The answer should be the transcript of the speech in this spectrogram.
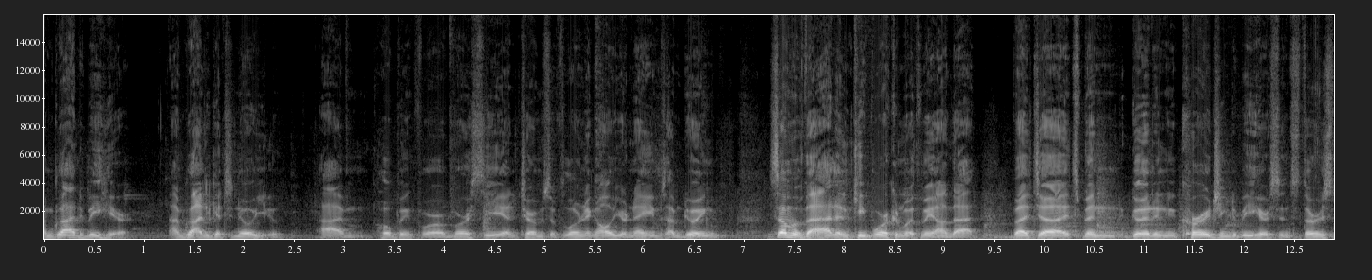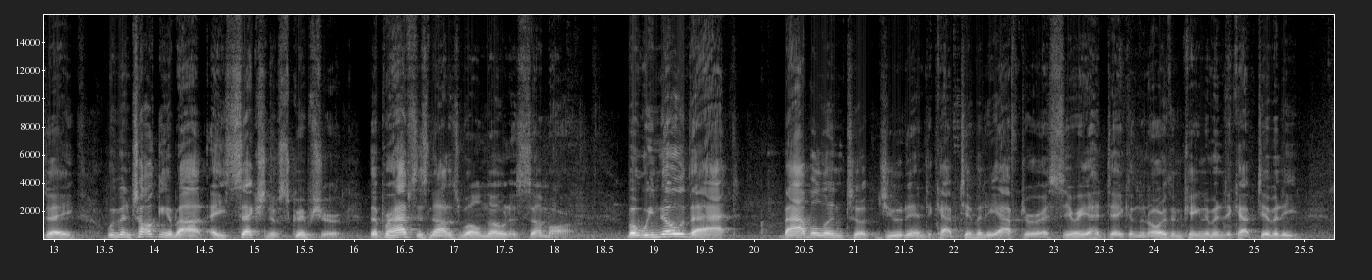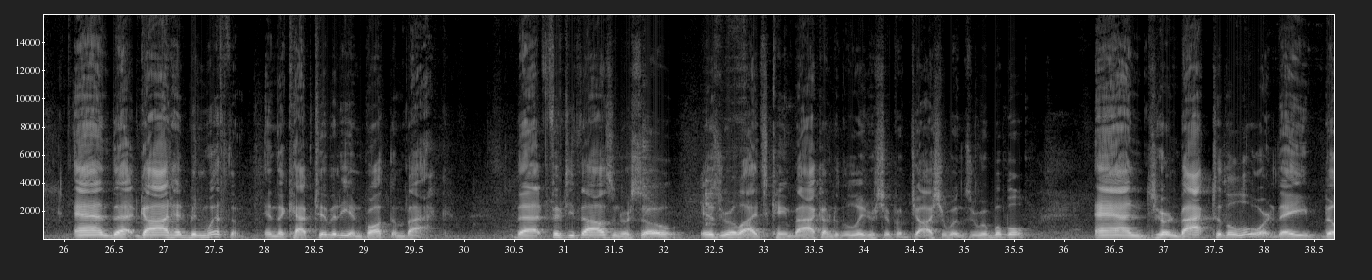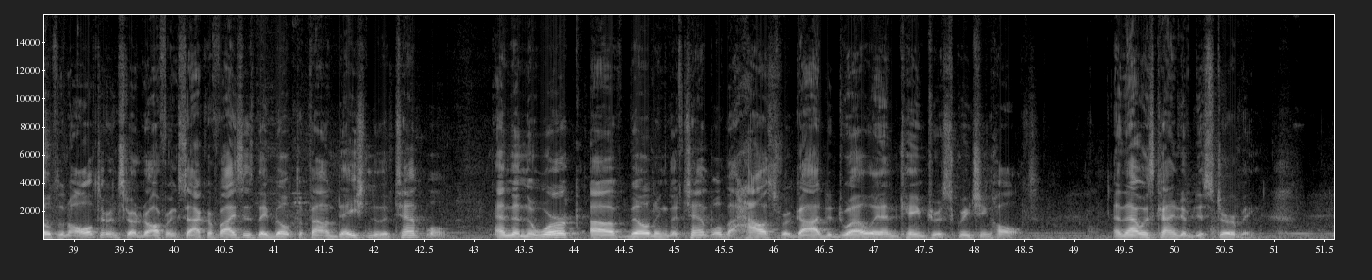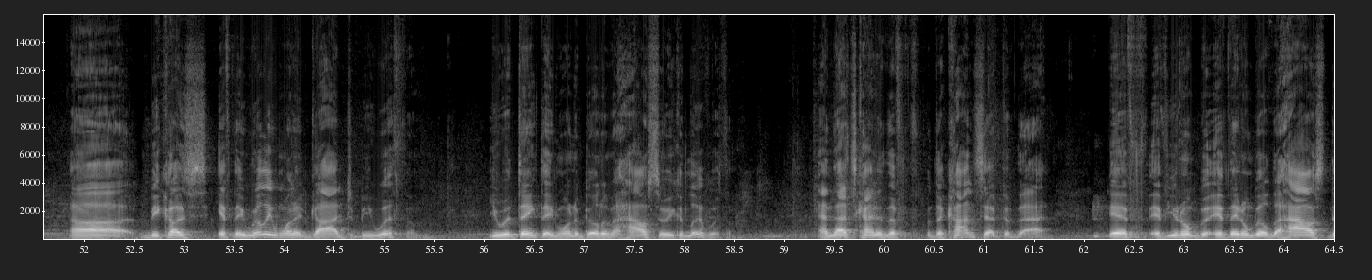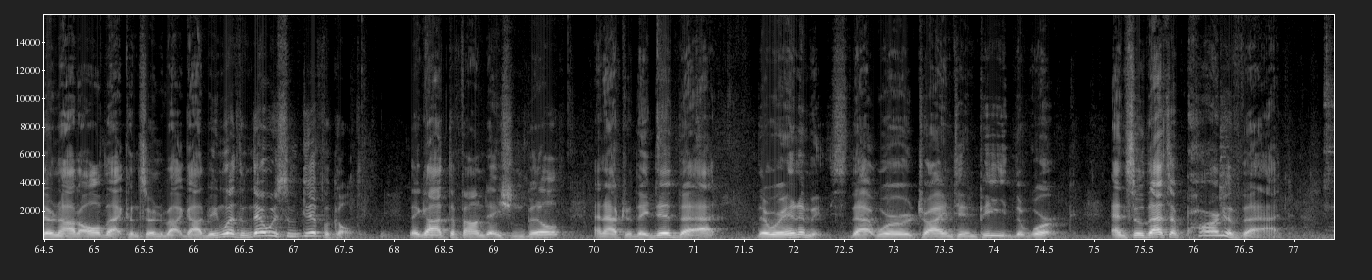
I'm glad to be here. I'm glad to get to know you. I'm hoping for mercy in terms of learning all your names. I'm doing some of that and keep working with me on that. But uh, it's been good and encouraging to be here since Thursday. We've been talking about a section of Scripture that perhaps is not as well known as some are. But we know that Babylon took Judah into captivity after Assyria had taken the northern kingdom into captivity, and that God had been with them in the captivity and brought them back. That 50,000 or so Israelites came back under the leadership of Joshua and Zerubbabel and turned back to the Lord. They built an altar and started offering sacrifices. They built the foundation to the temple. And then the work of building the temple, the house for God to dwell in, came to a screeching halt. And that was kind of disturbing. Uh, because if they really wanted God to be with them, you would think they'd want to build him a house so he could live with them. And that's kind of the, the concept of that. If, if, you don't, if they don't build the house, they're not all that concerned about God being with them. There was some difficulty. They got the foundation built, and after they did that, there were enemies that were trying to impede the work. And so that's a part of that.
